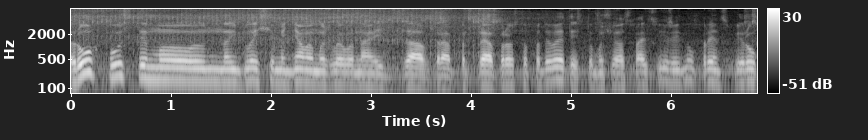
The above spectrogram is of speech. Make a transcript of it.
Рух пустимо найближчими днями, можливо, навіть завтра. Треба просто подивитись, тому що асфальт свіжий. Ну, в принципі, рух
